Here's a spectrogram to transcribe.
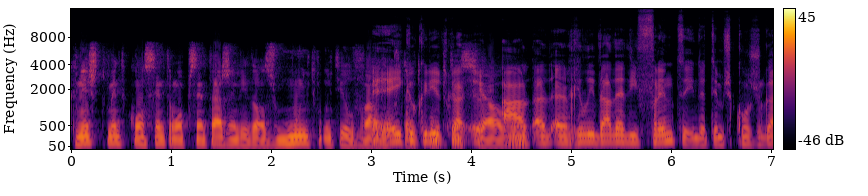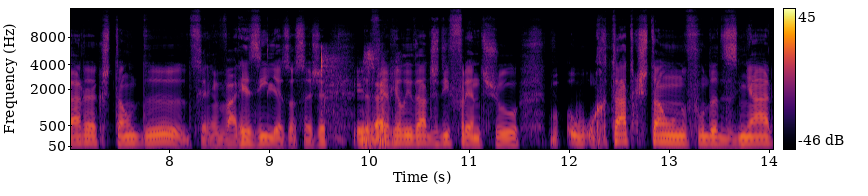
que neste momento concentram uma porcentagem de idosos muito, muito elevada. É, é aí que eu queria tocar. A, a, a, realidade é diferente, ainda temos que conjugar a questão de, de serem várias ilhas, ou seja, de haver realidades diferentes. O, o, o retrato que estão, no fundo, a desenhar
